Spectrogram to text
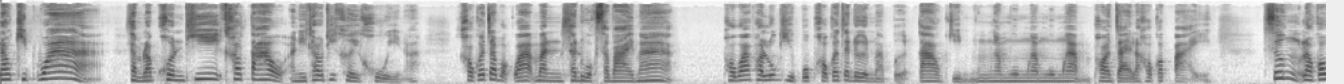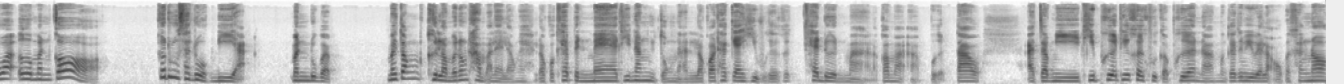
เราคิดว่าสำหรับคนที่เข้าเต้า อันนี้เท่าที่เคยคุยนะเขาก็จะบอกว่ามันสะดวกสบายมาก เพราะว่าพอลูกหิวปุ๊บเขาก็จะเดินมาเปิดเต้ากินงุมงำงุมงำงุมงำพอใจแล้วเขาก็ไป ซึ่งเราก็ว่าเออมันก็ก็ดูสะดวกดีอะมันดูแบบไม่ต้องคือเราไม่ต้องทำอะไรแล้วไงเราก็แค่เป็นแม่ที่นั่งอยู่ตรงนั้น แล้วก็ถ้าแกหิวแกก็แค่เดินมา แล้วก็มาเปิดเต้า อาจจะมีที่เพื่อนที่เคยคุยกับเพื่อนนะมันก็จะมีเวลาออกไปข้างนอก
